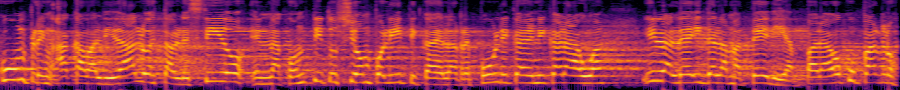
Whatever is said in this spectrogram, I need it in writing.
cumplen a cabalidad lo establecido en la Constitución Política de la República de Nicaragua y la ley de la materia para ocupar los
